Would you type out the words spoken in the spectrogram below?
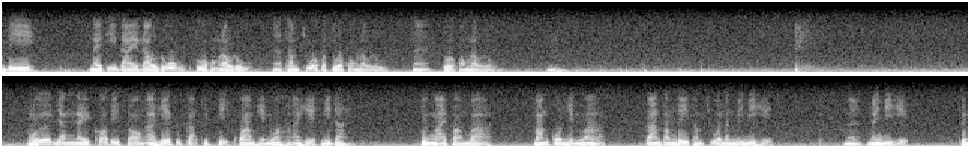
ำดีในที่ใดเรารู้ตัวของเรารู้นะทำชั่วก็ตัวของเรารู้นะตัวของเรารู้ อืมหรือยังในข้อที่สองอาเหตุกะทิฏฐิความเห็นว่าหาเหตุนี้ได้ คือหมายความว่า บางคนเห็นว่า การทำดีทำชั่วนั้นไม่มีเหตุนะไม่มีเหตุ ถึง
